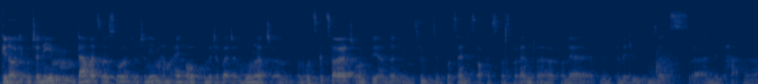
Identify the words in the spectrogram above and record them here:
Genau, die Unternehmen, damals war es so, die Unternehmen haben 1 Euro pro Mitarbeiter im Monat an, an uns gezahlt und wir haben dann eben 15 Prozent, das ist auch ganz transparent, äh, von, der, von dem vermittelten Umsatz äh, an den Partner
